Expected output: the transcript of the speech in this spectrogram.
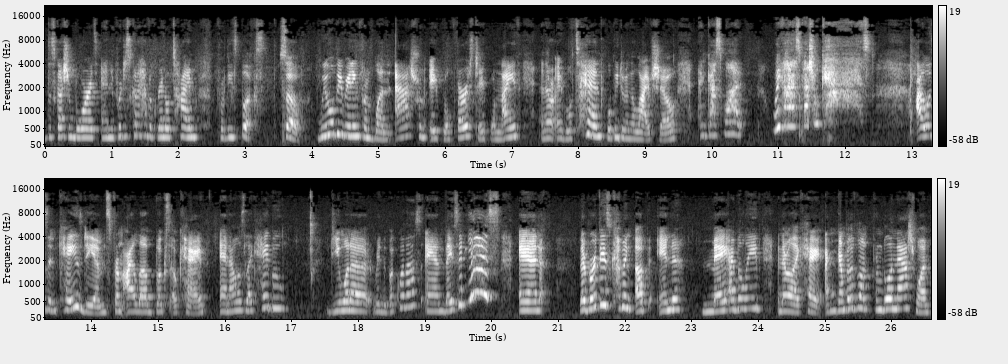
discussion boards and we're just gonna have a grand old time for these books. So we will be reading from blood and ash from april 1st to april 9th and then on april 10th we'll be doing a live show. And guess what? We got a special cast i was in Kae's dms from i love books okay? And i was like hey boo do you want to read the book with us? And they said yes! And their birthday's coming up in May, I believe, and they were like, hey, I can come for the one from Blood and Ash one,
